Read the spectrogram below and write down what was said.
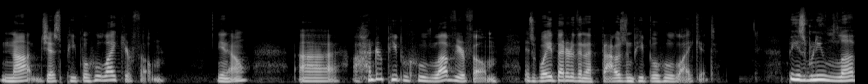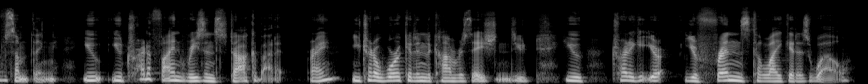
not just people who like your film. You know, uh, 100 people who love your film is way better than a 1,000 people who like it. Because when you love something, you, you try to find reasons to talk about it, right? You try to work it into conversations. You, you try to get your, your friends to like it as well.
